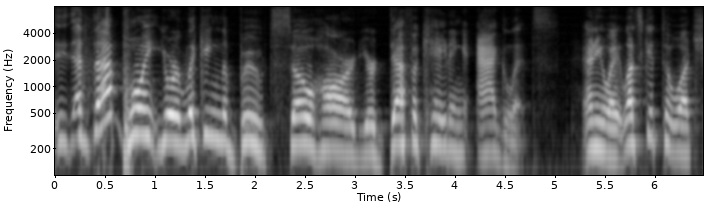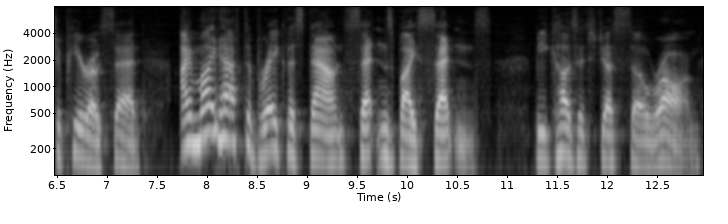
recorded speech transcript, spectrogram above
at that point you're licking the boots so hard you're defecating aglets. Anyway, let's get to what Shapiro said. I might have to break this down sentence by sentence because it's just so wrong.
